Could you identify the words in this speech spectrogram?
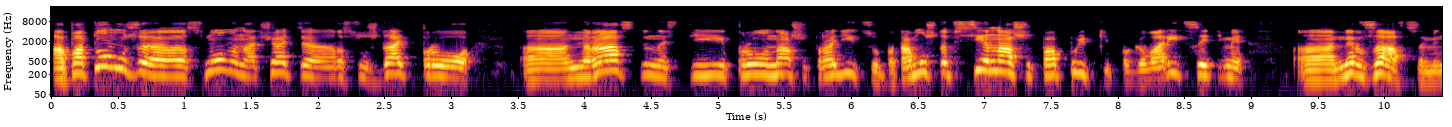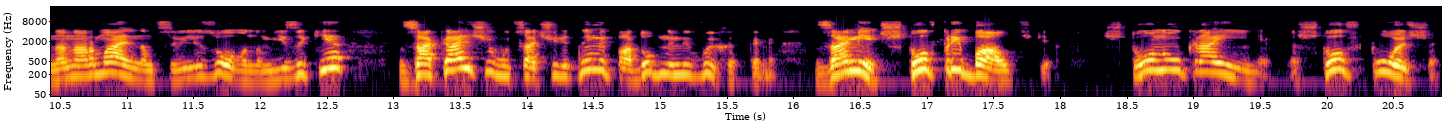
а потом уже э, снова начать э, рассуждать про э, нравственность и про нашу традицию, потому что все наши попытки поговорить с этими мерзавцами на нормальном цивилизованном языке заканчиваются очередными подобными выходками. Заметь, что в Прибалтике, что на Украине, что в Польше,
